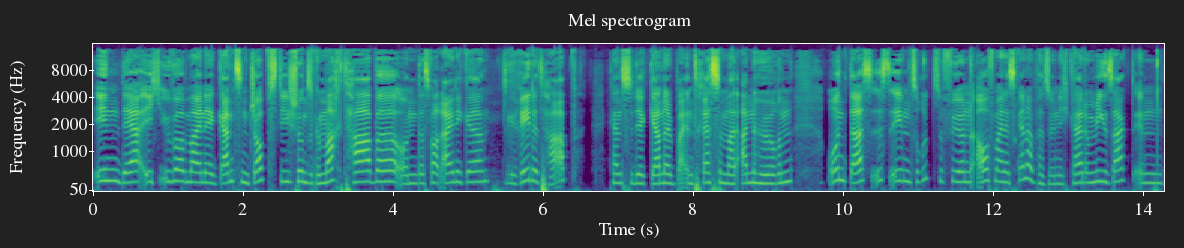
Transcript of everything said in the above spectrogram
in der ich über meine ganzen Jobs, die ich schon so gemacht habe, und das waren einige, geredet habe. Kannst du dir gerne bei Interesse mal anhören. Und das ist eben zurückzuführen auf meine Scanner-Persönlichkeit. Und wie gesagt, in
